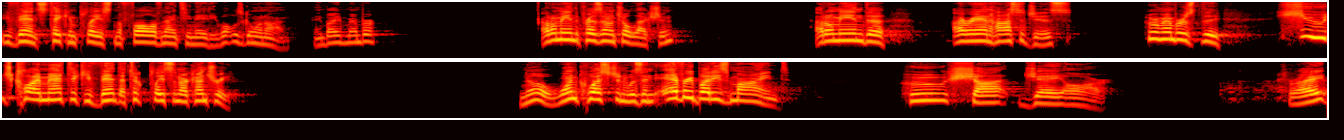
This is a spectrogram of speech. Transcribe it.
events taking place in the fall of 1980. What was going on? Anybody remember? I don't mean the presidential election. I don't mean the Iran hostages. Who remembers the huge climatic event that took place in our country? No, one question was in everybody's mind Who shot JR? Right?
